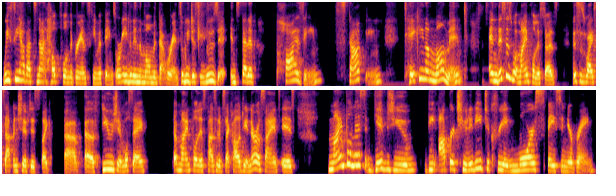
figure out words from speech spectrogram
we see how that's not helpful in the grand scheme of things or even in the moment that we're in. So we just lose it instead of pausing stopping, taking a moment. And this is what mindfulness does. This is why stop and shift is like uh, a fusion, we'll say, of mindfulness, positive psychology, and neuroscience is mindfulness gives you the opportunity to create more space in your brain.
